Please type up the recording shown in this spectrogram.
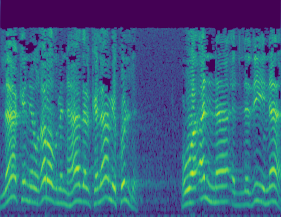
لكن الغرض من هذا الكلام كله هو أن الذين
